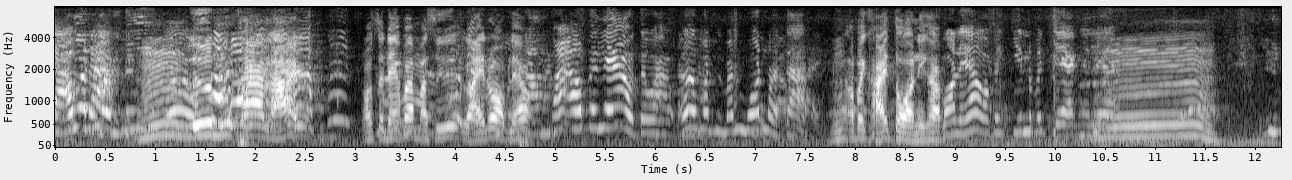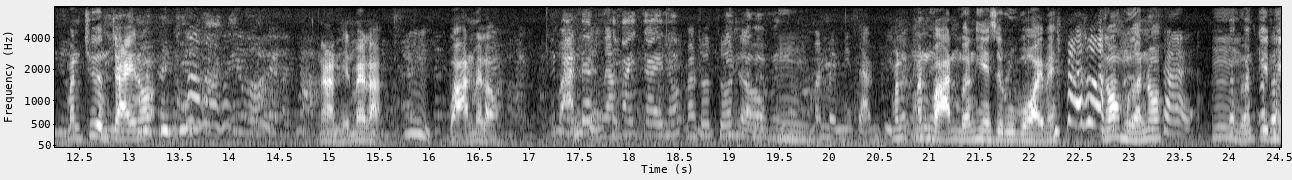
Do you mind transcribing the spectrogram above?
สาวอะน่ะอืมลืมลูกค้าหลาย เอาแสดงว่ามาซื้อหลายรอบแล้วมาเอาไปแล้วแต่ว่า เออมันมันหมดเหรอจ้ะอืมเอาไปขายต่อนี่ครับ พอแล้วเอาไปกินเอาไปแจกนี่แหอืละม มันชื่นใจเนาะนั่นเห็นไหมล่ะ อืม หวานไหมเราหวานจริงนะ สบายใจเนาะมันสดๆเดี๋ยวอืมมันไม่มีสารพิษมันมันหวานเหมือนเฮซูรูบอยไหมเนาะเหมือนเนาะใช่อืมเหมือนกินเฮ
